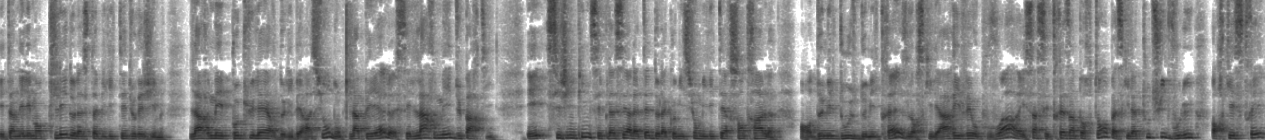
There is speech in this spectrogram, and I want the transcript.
est un élément clé de la stabilité du régime. L'armée populaire de libération, donc l'APL, c'est l'armée du parti. Et Xi Jinping s'est placé à la tête de la commission militaire centrale en 2012-2013 lorsqu'il est arrivé au pouvoir. Et ça, c'est très important parce qu'il a tout de suite voulu orchestrer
